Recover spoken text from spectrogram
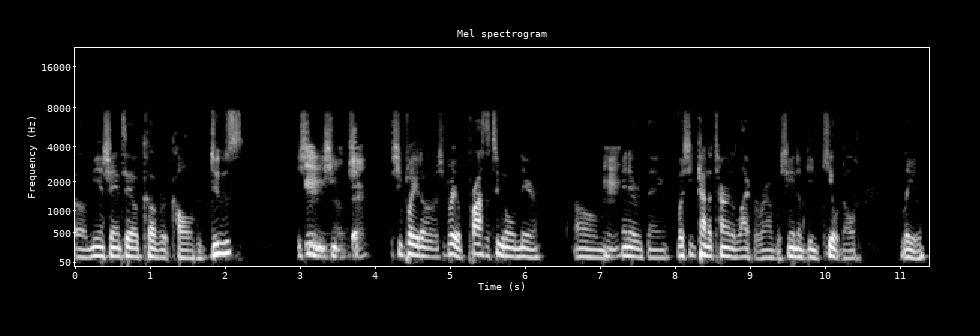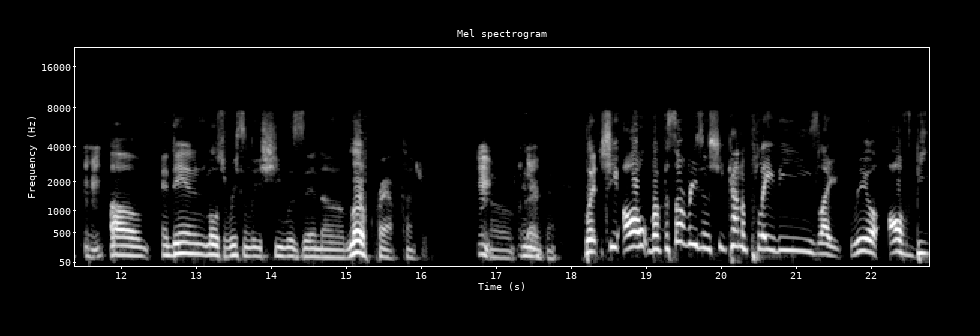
uh, me and Chantel covered called The Deuce. She Mm, she, she okay. she played a she played a prostitute on there, um, Mhm. and everything. But she kind of turned her life around, but she ended up getting killed off later. Mhm. Um, and then most recently she was in uh Lovecraft Country, Mm, um, and everything. But she all, but for some reason she kind of play these like real offbeat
